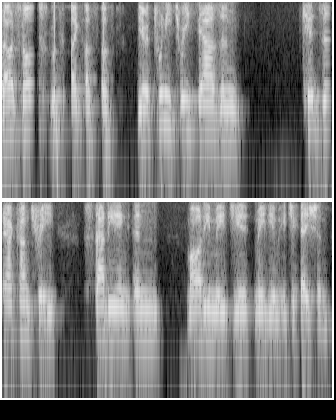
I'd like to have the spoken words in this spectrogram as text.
No, it's not. Look, like of, of, there are 23,000 kids in our country studying in Māori media, medium education.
